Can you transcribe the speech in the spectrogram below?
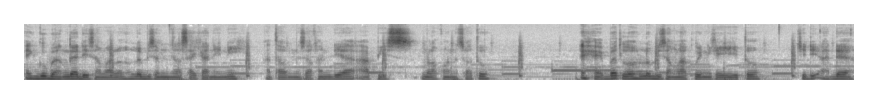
Eh gue bangga deh sama lo, lo bisa menyelesaikan ini. Atau misalkan dia habis melakukan sesuatu. Eh hebat lo, lo bisa ngelakuin kayak gitu. Jadi ada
